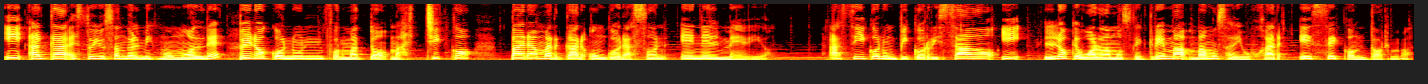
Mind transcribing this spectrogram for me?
y acá estoy usando el mismo molde pero con un formato más chico para marcar un corazón en el medio. Así con un pico rizado y lo que guardamos de crema vamos a dibujar ese contorno.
